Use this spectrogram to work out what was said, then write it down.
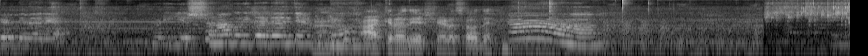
ಹಿಡಿದಿದ್ದಾರೆ ನೋಡಿ ಎಷ್ಟು ಚೆನ್ನಾಗಿ ಉರಿತಾ ಇದೆ ಅಂತ ಹೇಳ್ಬಿಟ್ಟು. ಹಾಕಿರೋದು ಎಷ್ಟು ಹೇಳೋ ಸೌದೆ ಹಾ. ಇನ್ನ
